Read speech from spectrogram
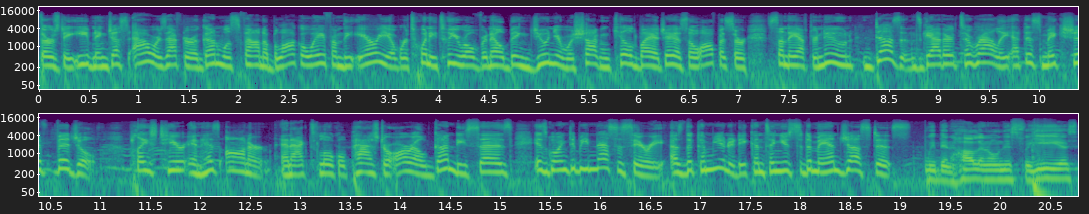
Thursday evening, just hours after a gun was found a block away from the area where 22-year-old Vernell Bing Jr. was shot and killed by a JSO officer Sunday afternoon, dozens gathered to rally at this makeshift vigil, placed here in his honor. An ACT local pastor R.L. Gundy says is going to be necessary as the community continues to demand justice. We've been hollering on this for years.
